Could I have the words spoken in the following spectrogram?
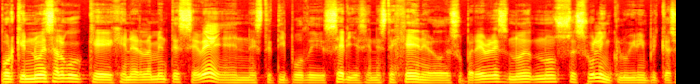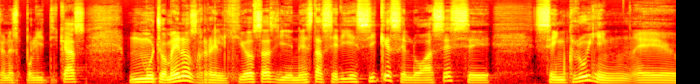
porque no es algo que generalmente se ve en este tipo de series, en este género de superhéroes, no, no se suele incluir implicaciones políticas, mucho menos religiosas, y en esta serie sí que se lo hace, se, se incluyen eh,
